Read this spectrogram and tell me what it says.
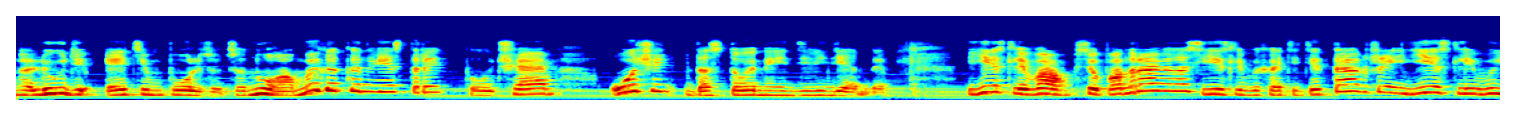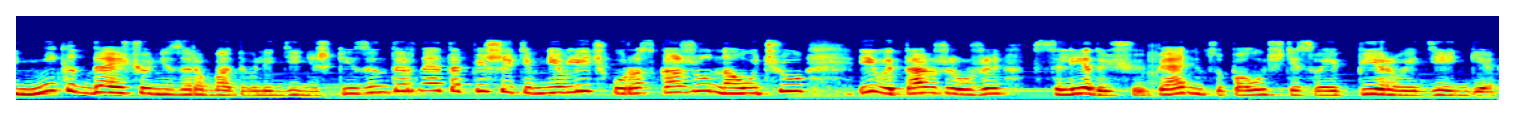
люди этим пользуются. Ну а мы, как инвесторы, получаем очень достойные дивиденды. Если вам все понравилось, если вы хотите так же, если вы никогда еще не зарабатывали денежки из интернета, пишите мне в личку, расскажу, научу, и вы также уже в следующую пятницу получите свои первые деньги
